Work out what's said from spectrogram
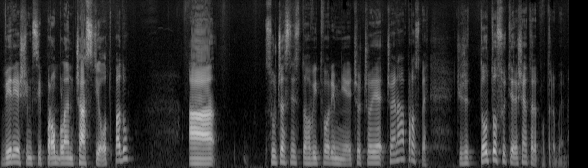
Vyrieším si problém časti odpadu a súčasne z toho vytvorím niečo, čo je, čo je na prospech. Čiže toto sú tie riešenia, ktoré potrebujeme.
